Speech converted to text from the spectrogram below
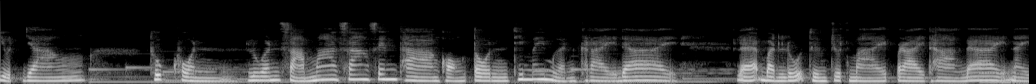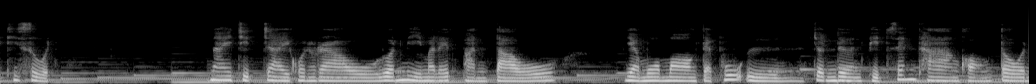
หยุดยัง้ง ทุกคนล้วนสามารถสร้างเส้นทางของตนที่ไม่เหมือนใครได้ และบรรลุถึงจุดหมายปลายทางได้ในที่สุด ในจิตใจคนเราล้วนมีเมล็ดพันธุ์เตาอย่ามัวมองแต่ผู้อื่นจนเดินผิดเส้นทางของตน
